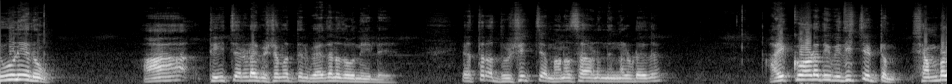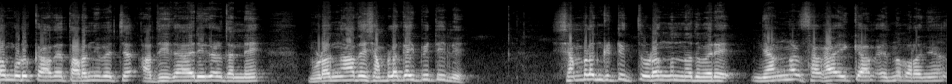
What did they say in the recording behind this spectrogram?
യൂണിയനോ ആ ടീച്ചറുടെ വിഷമത്തിൽ വേദന തോന്നിയില്ലേ? എത്ര ദുഷിച്ച മനസ്സാണ് നിങ്ങളുടേത്? ഹൈക്കോടതി വിധിച്ചിട്ടും ശമ്പളം കൊടുക്കാതെ തടഞ്ഞു വെച്ച അധികാരികൾ തന്നെ മുടങ്ങാതെ ശമ്പളം കൈപ്പറ്റിയില്ലേ? ശമ്പളം കിട്ടി തുടങ്ങുന്നതുവരെ ഞങ്ങൾ സഹായിക്കാം എന്ന് പറഞ്ഞ്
